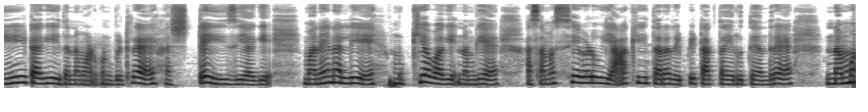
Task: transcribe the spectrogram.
ನೀಟಾಗಿ ಇದನ್ನು ಮಾಡ್ಕೊಂಡು ಬಿಟ್ಟರೆ ಅಷ್ಟೇ ಈಸಿಯಾಗಿ. ಮನೆಯಲ್ಲಿ ಮುಖ್ಯವಾಗಿ ನಮಗೆ ಆ ಸಮಸ್ಯೆಗಳು ಯಾಕೆ ಈ ಥರ ರಿಪೀಟ್ ಆಗ್ತಾ ಇರುತ್ತೆ ಅಂದರೆ ನಮ್ಮ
